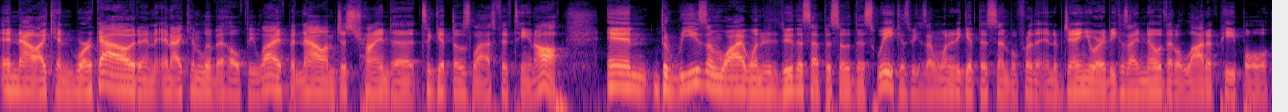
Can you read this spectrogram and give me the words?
and now I can work out and, and I can live a healthy life. But now I'm just trying to, to get those last 15 off. And the reason why I wanted to do this episode this week is because I wanted to get this in before the end of January because I know that a lot of people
